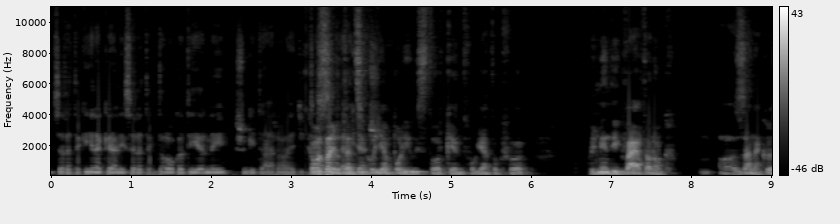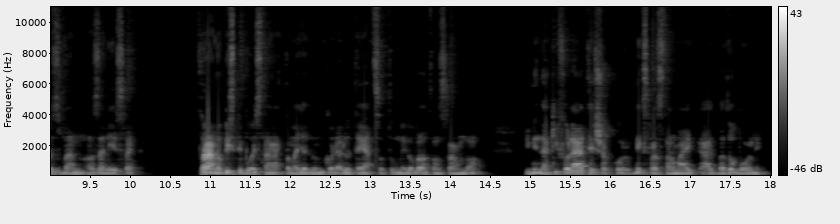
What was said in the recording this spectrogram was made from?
szeretek énekelni, szeretek dalokat írni, és a gitárra egy... Nekem az nagyon evidens. tetszik, hogy ilyen polihisztorként fogjátok föl, hogy mindig váltanak a zene közben a zenészek. Talán a Beastie Boys-nál láttam egyedül, amikor előtte játszottunk még a Balaton Soundon, hogy mindenki fölállt, és akkor Nix Pastrana állt be dobolni.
